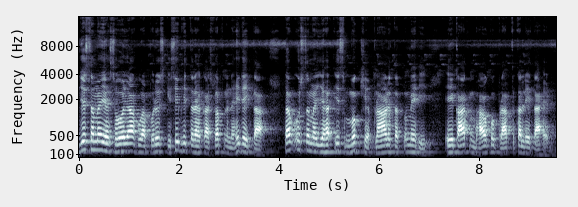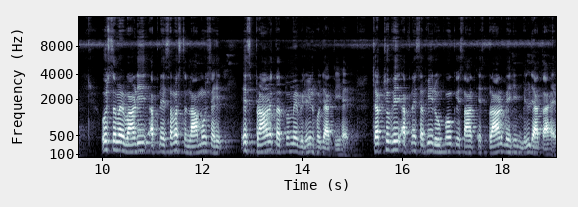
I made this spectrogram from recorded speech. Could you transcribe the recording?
जिस समय यह सोया हुआ पुरुष किसी भी तरह का स्वप्न नहीं देखता, तब उस समय यह इस मुख्य प्राण तत्व में ही एकात्म भाव को प्राप्त कर लेता है। उस समय वाणी अपने समस्त नामों सहित इस प्राण तत्व में विलीन हो जाती है। चक्षु भी अपने सभी रूपों के साथ इस प्राण में ही मिल जाता है।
